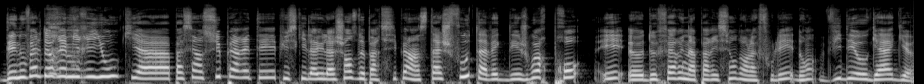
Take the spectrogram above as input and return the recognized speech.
Des nouvelles de Rémi Rioux qui a passé un super été puisqu'il a eu la chance de participer à un stage foot avec des joueurs pros et euh, de faire une apparition dans la foulée dans Vidéogag.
